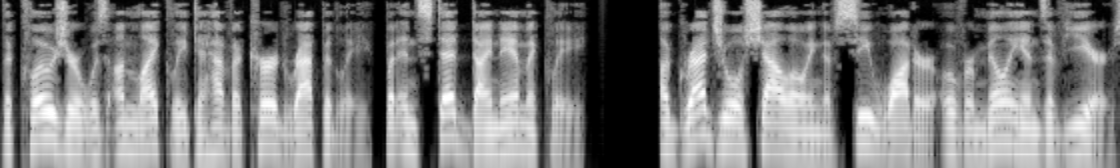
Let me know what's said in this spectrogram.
the closure was unlikely to have occurred rapidly, but instead dynamically, a gradual shallowing of sea water over millions of years.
